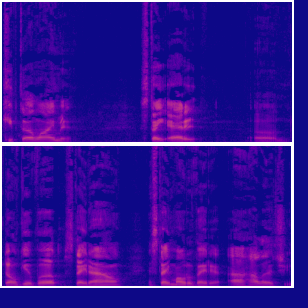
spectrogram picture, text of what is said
Keep the alignment. Stay at it. Uh, don't give up. Stay down and stay motivated. I'll holler at you.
